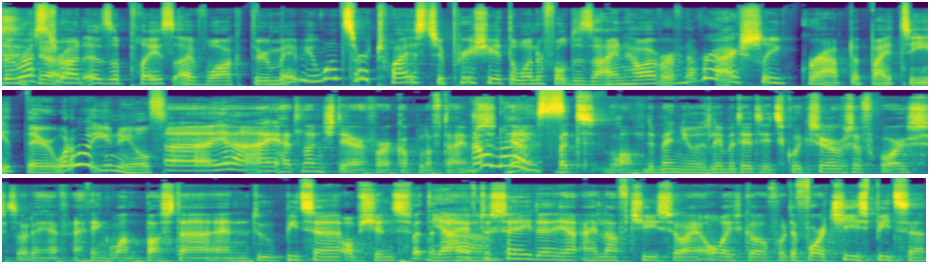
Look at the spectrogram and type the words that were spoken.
The restaurant is a place I've walked through maybe once or twice to appreciate the wonderful design. However, I've never actually grabbed a bite to eat there. What about you, Niels? Uh, yeah, I had lunch there for a couple of times. Oh, Yeah, nice. but well, the menu is limited. It's quick service, of course. So they have, I think, one pasta and two pizza options. But Yeah. I have to say that yeah, I love cheese, so I always go for the four cheese pizza.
